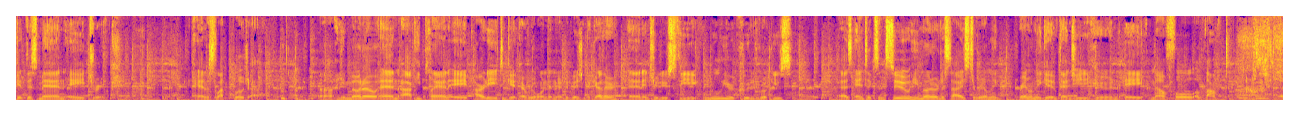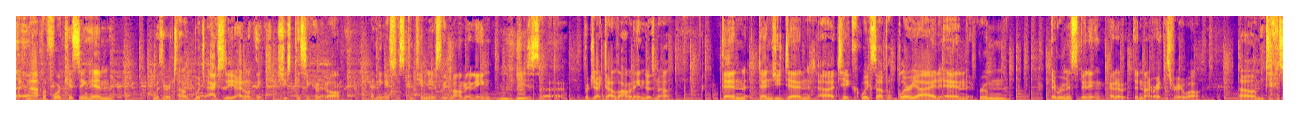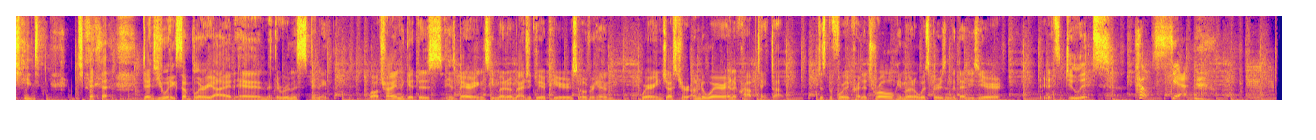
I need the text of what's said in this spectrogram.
Get this man a drink and a slap blowjob. Uh, Himeno and Aki plan a party to get everyone in their division together and introduce the newly recruited rookies. As antics ensue, Himeno decides to randomly, randomly give Denji Kun a mouthful of vomit, but not before kissing him with her tongue, which actually I don't think she's kissing him at all. I think it's just continuously vomiting. she's uh, projectile vomiting into his mouth. Then Denji Den uh, Tick wakes up blurry eyed and room the room is spinning. I did not write this very well. Um, Denji, Denji wakes up blurry eyed and the room is spinning. While trying to get this his bearings, Himeno magically appears over him wearing just her underwear and a crop tank top. Just before the credits roll, Himeno whispers into Denji's ear, Let's do it. Oh, shit.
